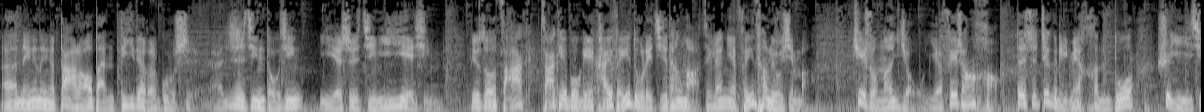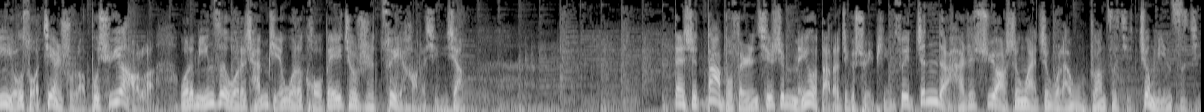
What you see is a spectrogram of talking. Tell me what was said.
呃，那个那个大老板低调的故事，日进斗金也是锦衣夜行。比如说扎扎克伯格开飞度的鸡汤嘛，这两年非常流行嘛。这种呢有也非常好，但是这个里面很多是已经有所建树了，不需要了。我的名字、我的产品、我的口碑就是最好的形象。但是大部分人其实没有达到这个水平，所以真的还是需要身外之物来武装自己，证明自己。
